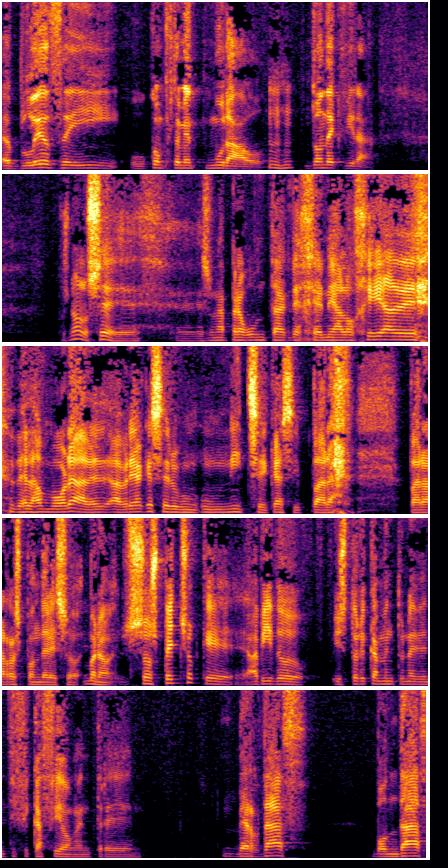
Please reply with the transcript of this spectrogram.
a beleza e o comportamento moral. De onde é que virá? Pues no lo sé, eh, es una pregunta de genealogía de, de la moral, eh, habría que ser un, un Nietzsche casi para, para responder eso. Bueno, sospecho que ha habido históricamente una identificación entre verdad, bondad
